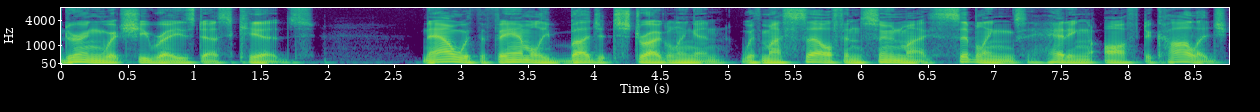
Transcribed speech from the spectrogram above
during which she raised us kids. Now, with the family budget struggling and with myself and soon my siblings heading off to college,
